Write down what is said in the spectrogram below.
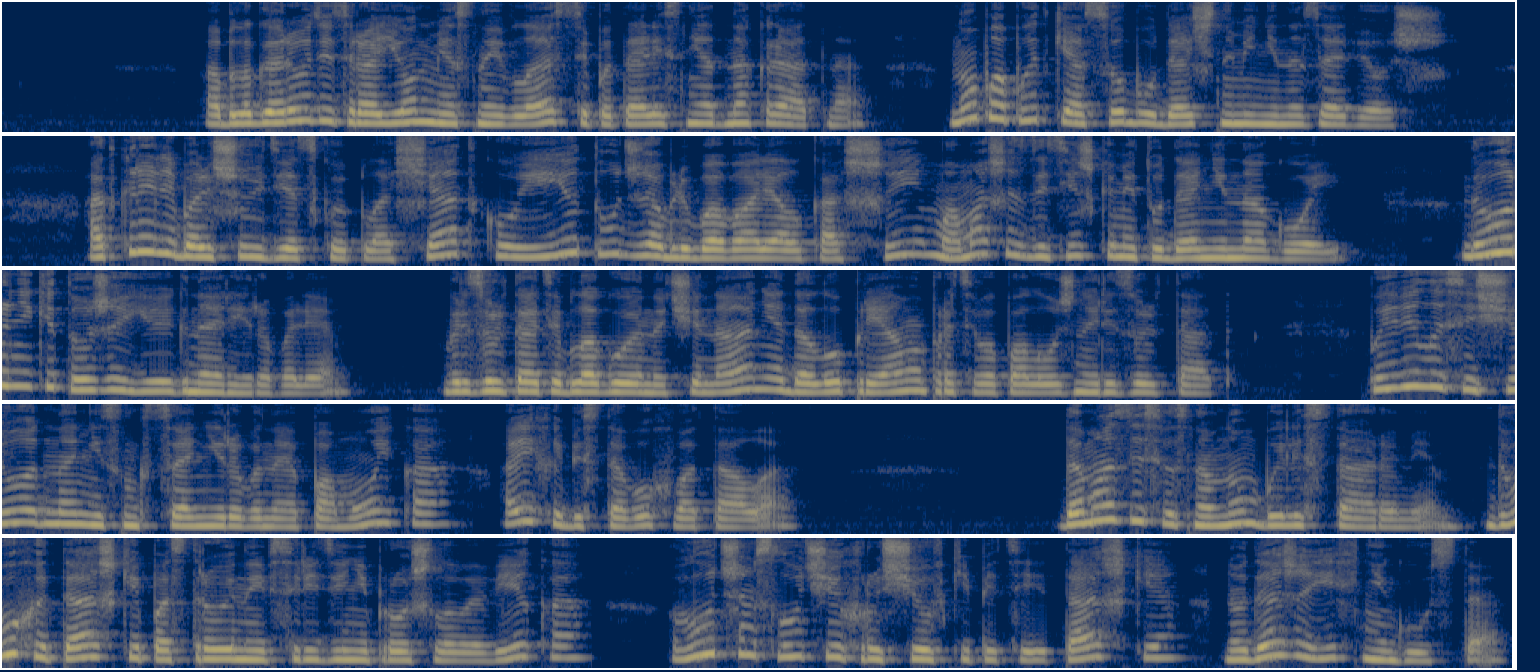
Облагородить район местные власти пытались неоднократно, но попытки особо удачными не назовешь. Открыли большую детскую площадку, и ее тут же облюбовали алкаши, мамаши с детишками туда ни ногой. Дворники тоже ее игнорировали. В результате благое начинание дало прямо противоположный результат. Появилась еще одна несанкционированная помойка, а их и без того хватало. Дома здесь в основном были старыми. Двухэтажки, построенные в середине прошлого века, в лучшем случае хрущевки-пятиэтажки, но даже их не густо.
